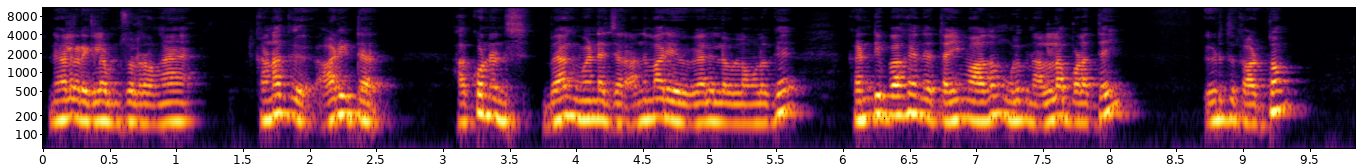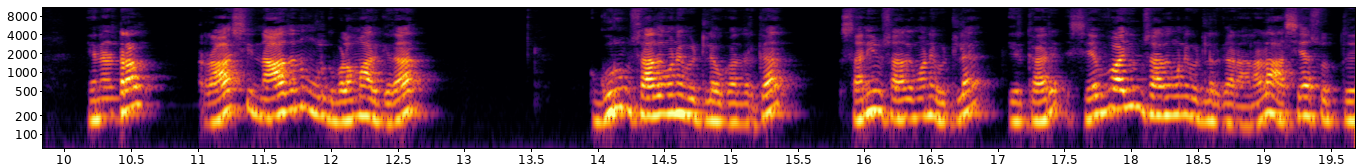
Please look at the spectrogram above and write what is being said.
வேலை கிடைக்கல அப்படின்னு சொல்கிறவங்க கணக்கு ஆடிட்டர் அக்கௌண்டன்ஸ் பேங்க் மேனேஜர் அந்த மாதிரி வேலையில் உள்ளவங்களுக்கு கண்டிப்பாக இந்த தை மாதம் உங்களுக்கு நல்ல பலத்தை எடுத்து காட்டும். ஏனென்றால் ராசி நாதனும் உங்களுக்கு பலமாக இருக்கிறார். குருவும் சாதகமான வீட்டில் உட்காந்துருக்கார் சனியும் சாதகமான வீட்டில் இருக்கார். செவ்வாயும் சாதகமான வீட்டில் இருக்கார். அதனால் அசையா சொத்து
